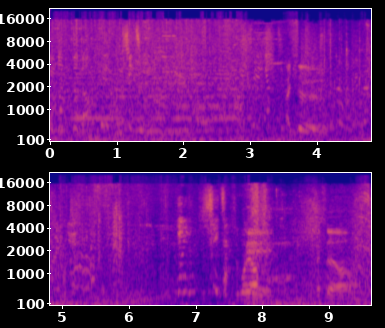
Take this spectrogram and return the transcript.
이것도 너프의 도시지. 나이스 게임 시작. 수고요 오케이 됐어요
